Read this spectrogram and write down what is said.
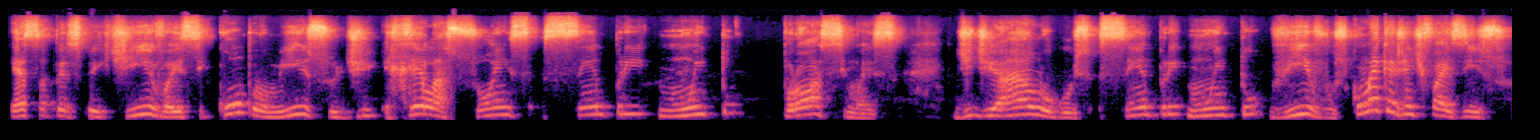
essa perspectiva, esse compromisso de relações sempre muito próximas de diálogos sempre muito vivos. Como é que a gente faz isso?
